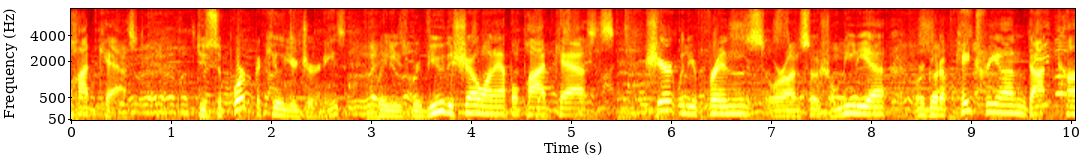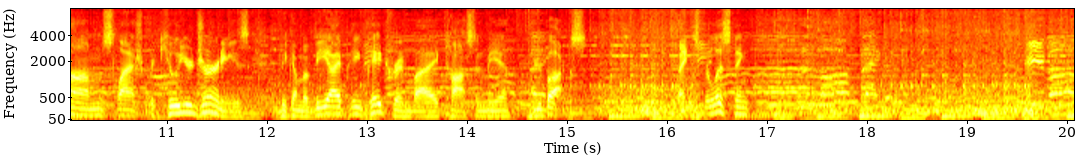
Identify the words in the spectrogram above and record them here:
podcast. To support Peculiar Journeys, please review the show on Apple Podcasts, share it with your friends or on social media, or go to patreon.com slash peculiar journeys and become a VIP patron by tossing me a few bucks. Thanks for listening. viva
